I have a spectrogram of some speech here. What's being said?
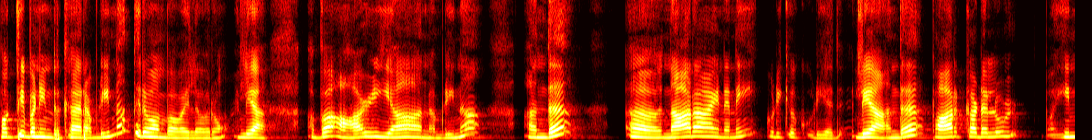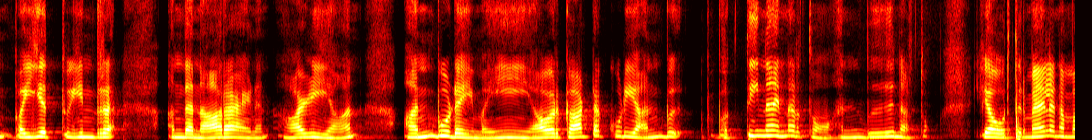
பக்தி பண்ணிட்டு இருக்கார் அப்படின்னா திருவம்பாவையில் வரும் இல்லையா? அப்போ ஆழியான் அப்படின்னா அந்த நாராயணனை குடிக்கக்கூடியது இல்லையா? அந்த பார்க்கடலுள் பயின் பையத்துயின்ற அந்த நாராயணன் ஆழியான் அன்புடைமை. அவர் காட்டக்கூடிய அன்பு இப்போ பக்தின்னா என்ன அர்த்தம்? அன்புன்னு அர்த்தம். இல்லையா? ஒருத்தர் மேலே நம்ம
